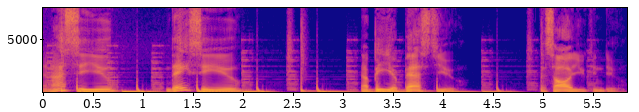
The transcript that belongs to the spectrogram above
And I see you, they see you. Now be your best you. That's all you can do.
